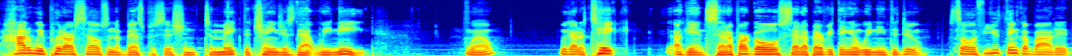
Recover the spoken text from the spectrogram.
How do we put ourselves in the best position to make the changes that we need? Well we got to take again, set up our goals, set up everything that we need to do. So if you think about it,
